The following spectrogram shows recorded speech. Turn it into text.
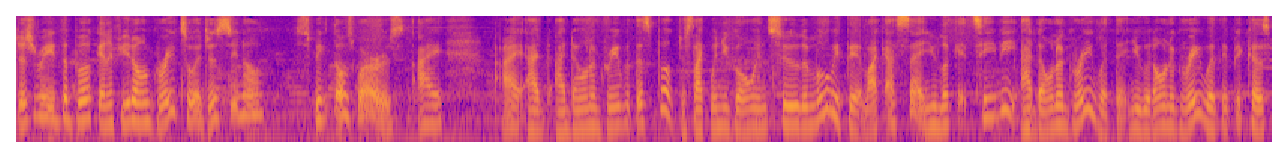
Just read the book, and if you don't agree to it, just you know, speak those words. I. I, I, I don't agree with this book. Just like when you go into the movie theater, like I said, you look at TV. I don't agree with it. You don't agree with it because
